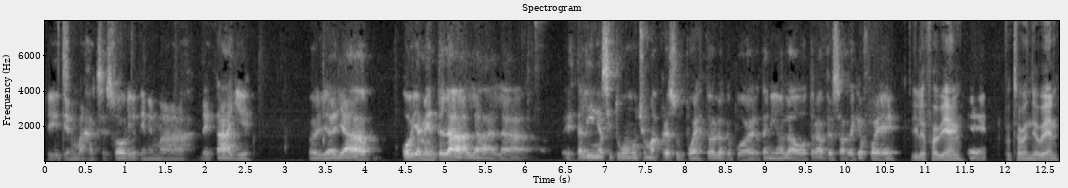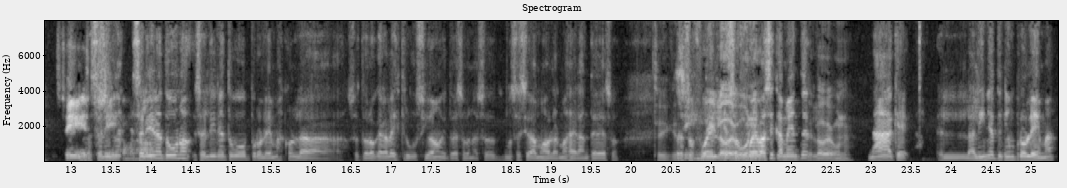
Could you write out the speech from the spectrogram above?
Sí, tiene más accesorios, tiene más detalles. Pero ya, ya, obviamente la, la, la- esta línea sí tuvo mucho más presupuesto de lo que pudo haber tenido la otra, a pesar de que fue... Y le fue bien. Eh, Pues se vendió bien. sí, Esa, sí, línea, esa no. línea tuvo unos- esa línea tuvo problemas con la, sobre todo lo que era la distribución y todo eso. Bueno, eso no sé si vamos a hablar más adelante de eso. Sí, que Pero sí. eso fue, Dilo de eso fue una, básicamente Dilo de una. nada que el- la línea tenía un problema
